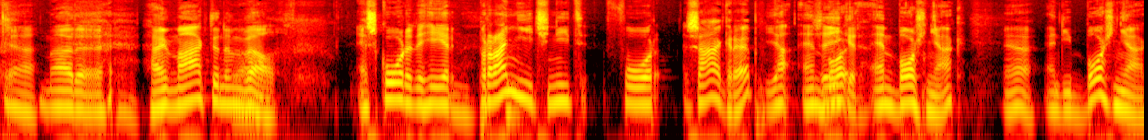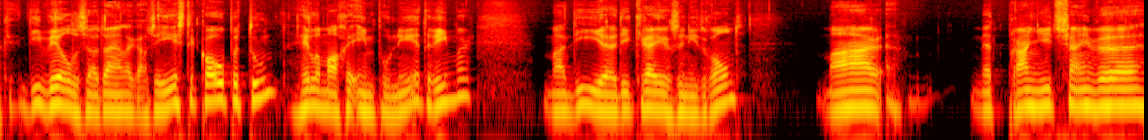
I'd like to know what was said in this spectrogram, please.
ja. Maar eh, hij maakte hem wel. En scoorde de heer Pranjic niet voor Zagreb? Ja, en, Bo- Zeker. en Bosniak. Ja. En die Bosniak, die wilden ze uiteindelijk als eerste kopen toen. Helemaal geïmponeerd, Riemer. Maar die, eh, die kregen ze niet rond. Maar met Pranjic zijn we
